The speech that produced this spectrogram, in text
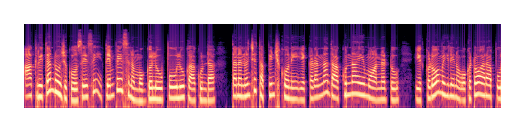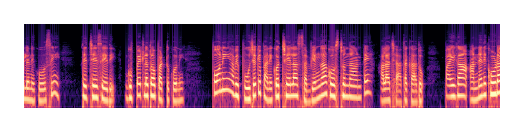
ఆ క్రితం రోజు కోసేసి తెంపేసిన మొగ్గలు పూలు కాకుండా తన నుంచి తప్పించుకొని ఎక్కడన్నా దాక్కున్నాయేమో అన్నట్టు ఎక్కడో మిగిలిన ఒకటో అరా పూలని కోసి తెచ్చేసేది గుప్పెట్లతో పట్టుకొని. పోనీ అవి పూజకి పనికొచ్చేలా సవ్యంగా కోస్తుందా అంటే అలా చేత కాదు. పైగా అన్నని కూడా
